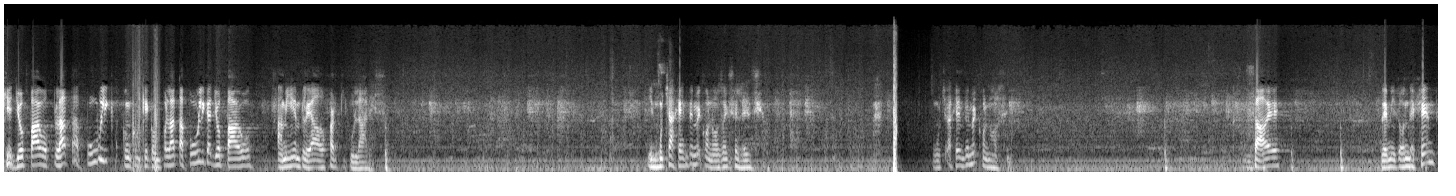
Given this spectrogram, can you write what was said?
que yo pago plata pública, con, que con plata pública yo pago a mis empleados particulares. Y mucha gente me conoce, excelencia. Mucha gente me conoce. Sabe de mi don de gente,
